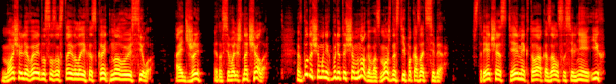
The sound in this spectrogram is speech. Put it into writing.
Мощь Эливейдуса заставила их искать новую силу. Айджи — это всего лишь начало. В будущем у них будет еще много возможностей показать себя. Встреча с теми, кто оказался сильнее их,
